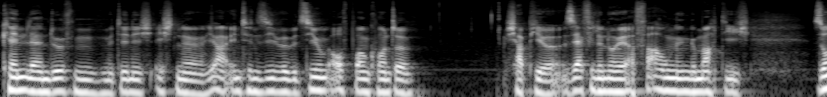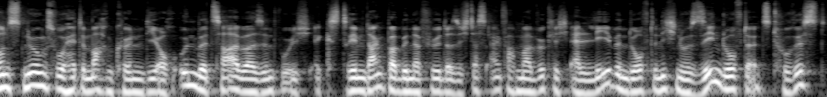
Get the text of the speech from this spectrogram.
kennenlernen dürfen, mit denen ich echt eine ja, intensive Beziehung aufbauen konnte. Ich habe hier sehr viele neue Erfahrungen gemacht, die ich sonst nirgendwo hätte machen können, die auch unbezahlbar sind, wo ich extrem dankbar bin dafür, dass ich das einfach mal wirklich erleben durfte, nicht nur sehen durfte als Tourist,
